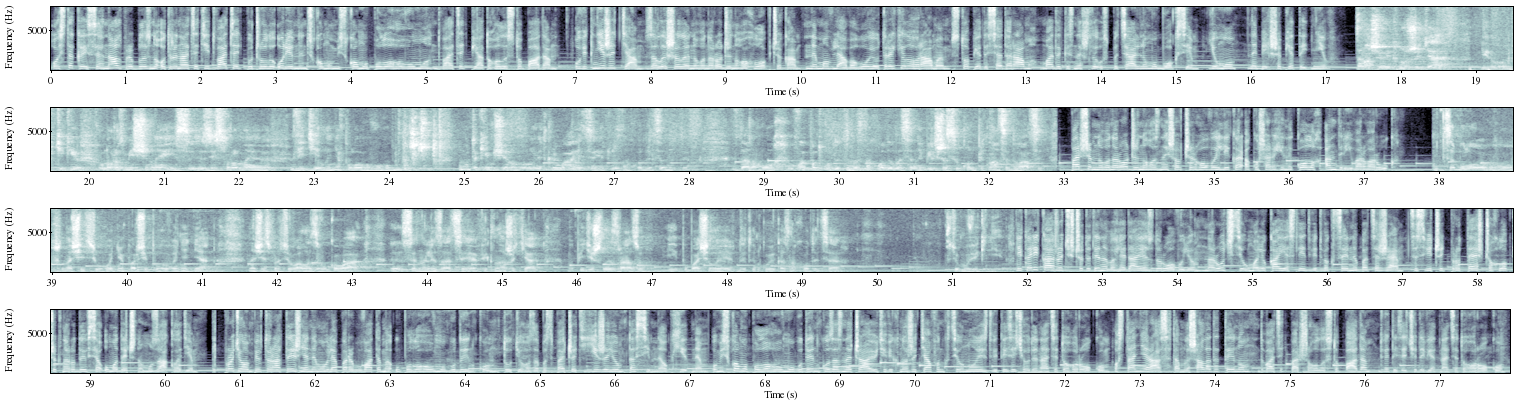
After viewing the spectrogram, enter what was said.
Ось такий сигнал приблизно о 13.20 почули у Рівненському міському пологовому 25 листопада. У вікні життя залишили новонародженого хлопчика. Немовля вагою 3 кілограми 150 грам медики знайшли у спеціальному боксі. Йому не більше п'яти днів. Це наше вікно життя, і тільки воно розміщене зі сторони відділення пологового будинку. Ну, таким чином воно відкривається і тут знаходиться дитина. В даному випадку дитина знаходилася не більше секунд 15-20. Першим новонародженого знайшов черговий лікар-акушер-гінеколог Андрій Варварук. Це було значить, сьогодні в першій половині дня. Значить, спрацювала звукова е, сигналізація вікна життя. Ми підійшли зразу і побачили дитинку, яка знаходиться цьому вікні. Лікарі кажуть, що дитина виглядає здоровою. На ручці у малюка є слід від вакцини БЦЖ. Це свідчить про те, що хлопчик народився у медичному закладі. Протягом півтора тижня немовля перебуватиме у пологовому будинку. Тут його забезпечать їжею та всім необхідним. У міському пологовому будинку зазначають, вікно життя функціонує з 2011 року. Останній раз там лишали дитину 21 листопада 2019 року.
